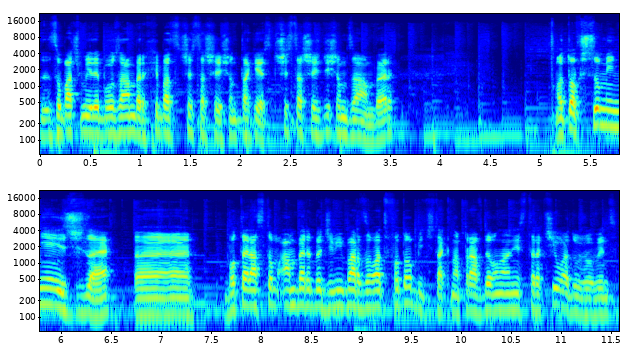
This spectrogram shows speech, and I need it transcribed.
Zobaczmy ile było za Amber, chyba z 360, tak jest, 360 za Amber. No to w sumie nie jest źle, e, bo teraz tą Amber będzie mi bardzo łatwo dobić. Tak naprawdę ona nie straciła dużo, więc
